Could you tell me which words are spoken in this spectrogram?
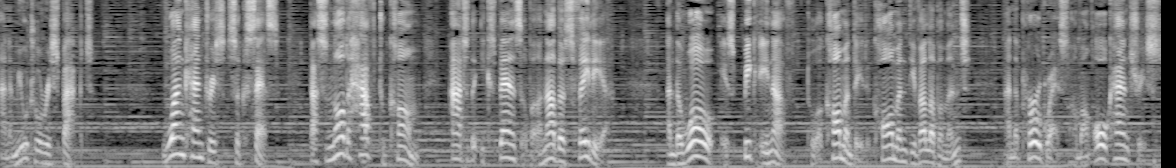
and mutual respect. One country's success does not have to come at the expense of another's failure, and the world is big enough to accommodate common development and progress among all countries.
